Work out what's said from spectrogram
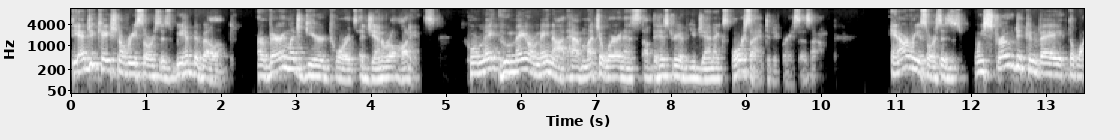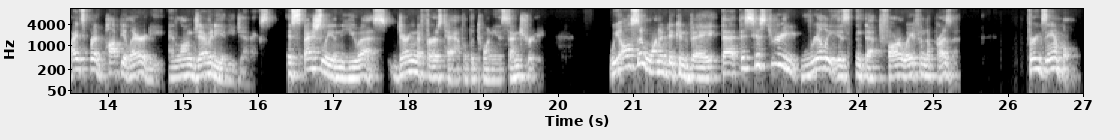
The educational resources we have developed are very much geared towards a general audience who may, who may or may not have much awareness of the history of eugenics or scientific racism. In our resources, we strove to convey the widespread popularity and longevity of eugenics, especially in the US during the first half of the 20th century. We also wanted to convey that this history really isn't that far away from the present. For example,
